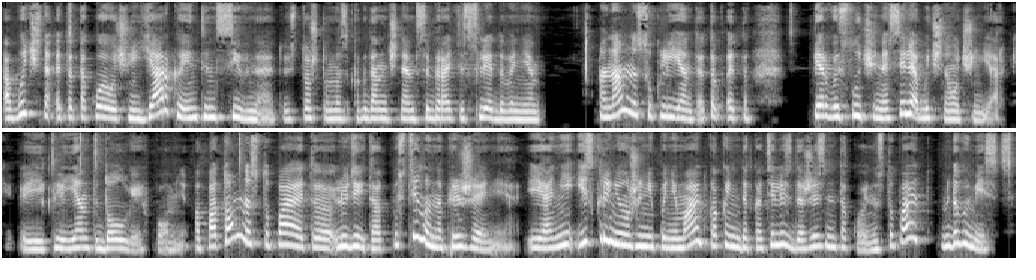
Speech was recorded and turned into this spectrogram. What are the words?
обычно это такое очень яркое, интенсивное, то есть то, что мы, когда начинаем собирать исследования анамнез у клиента, это, это Первый случай насилия обычно очень яркий, и клиенты долго их помнят. А потом наступает, э, людей-то отпустило напряжение, и они искренне уже не понимают, как они докатились до жизни такой. Наступает медовый месяц.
